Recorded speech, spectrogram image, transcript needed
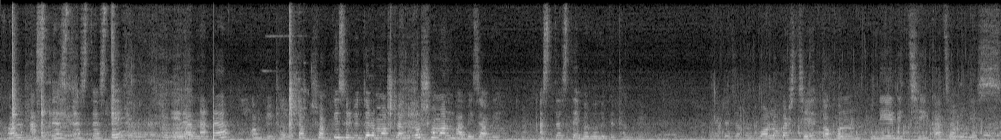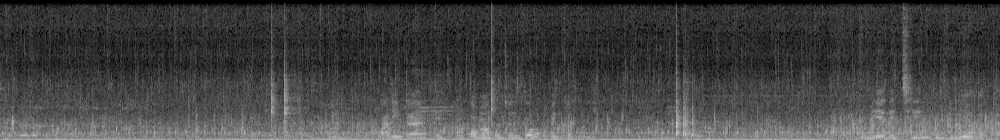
এখন আস্তে আস্তে আস্তে আস্তে এই রান্নাটা কমপ্লিট হবে। সব সব কিছুর ভিতরে মশলাগুলো সমানভাবে যাবে। আস্তে আস্তে এভাবে হইতে থাকবে। এটা যখন বলক আসছে, তখন দিয়ে দিচ্ছি কাঁচামরিচ। পানিটা একটু কমা পর্যন্ত অপেক্ষা করি। দিয়ে দিচ্ছি ধনিয়া পাতা।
